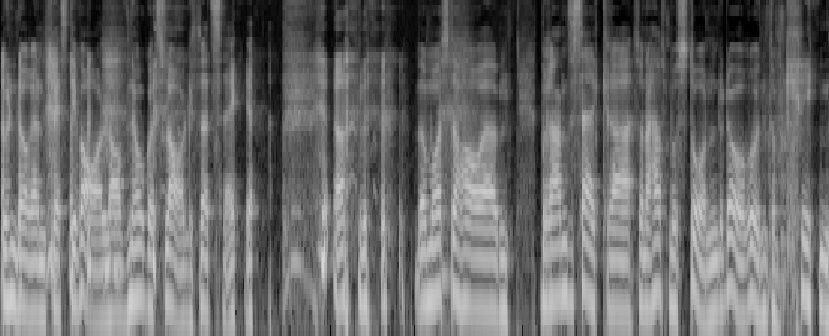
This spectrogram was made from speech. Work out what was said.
under en festival av något slag så att säga. Ja. De måste ha um, brandsäkra sådana här små stånd då runt omkring.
